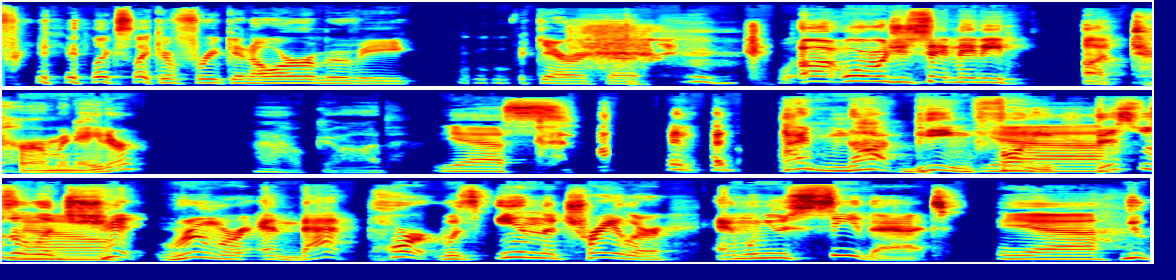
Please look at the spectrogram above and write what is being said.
he looks like a freaking horror movie character. or, or would you say maybe a Terminator? Oh God, yes, And I'm not being funny. Yeah, this was a no. legit rumor, and that part was in the trailer. And when you see that, yeah, you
